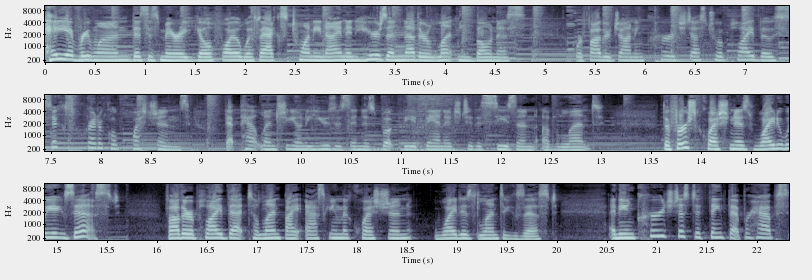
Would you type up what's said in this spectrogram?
Hey everyone, this is Mary Guilfoyle with Acts 29, and here's another Lenten bonus where Father John encouraged us to apply those six critical questions that Pat Lencioni uses in his book, The Advantage to the Season of Lent. The first question is, Why do we exist? Father applied that to Lent by asking the question, Why does Lent exist? And he encouraged us to think that perhaps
